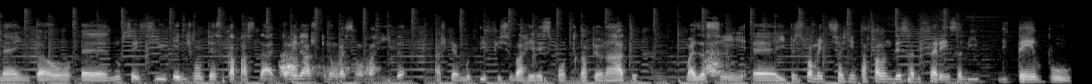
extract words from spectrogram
Né? Então, é, não sei se eles vão ter essa capacidade. Também acho que não vai ser uma varrida. Acho que é muito difícil varrer nesse ponto do campeonato. Mas assim, é, e principalmente se a gente tá falando dessa diferença de, de tempo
